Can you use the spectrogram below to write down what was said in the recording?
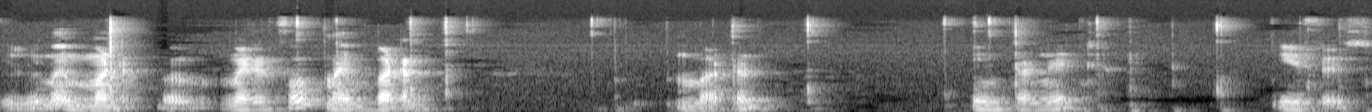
will be my method for my button. Button internet users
